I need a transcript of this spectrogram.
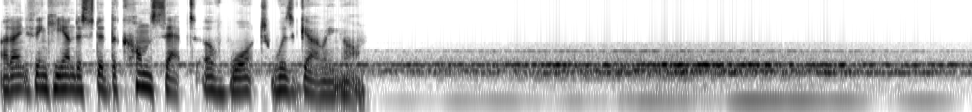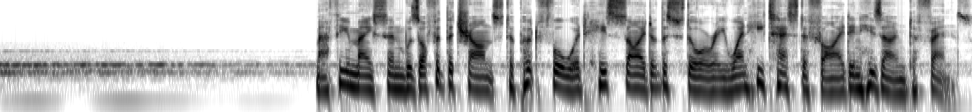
I don't think he understood the concept of what was going on. Matthew Mason was offered the chance to put forward his side of the story when he testified in his own defence.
